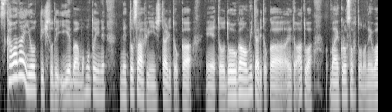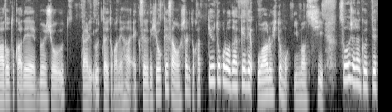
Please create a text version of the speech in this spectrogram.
使わないよって人で言えば、もう本当にね、ネットサーフィンしたりとか、えっと、動画を見たりとか、えっと、あとはマイクロソフトのね、ワードとかで文章を打ったり、打ったりとかね、はい、Excel で表計算をしたりとかっていうところだけで終わる人もいますし、そうじゃなくて、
